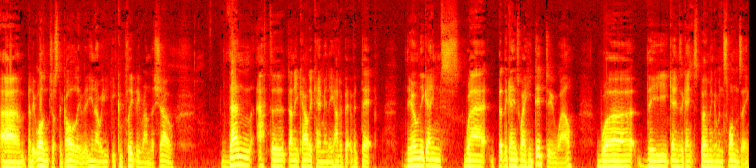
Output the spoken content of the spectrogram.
Um, but it wasn't just the goal. It, you know, he, he completely ran the show. Then after Danny Cowley came in, he had a bit of a dip. The only games where, but the games where he did do well were the games against Birmingham and Swansea,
